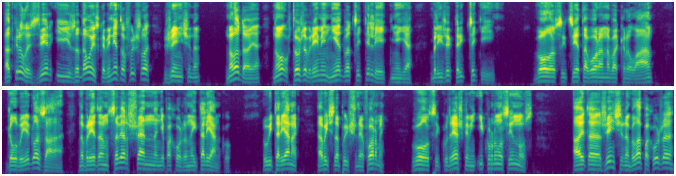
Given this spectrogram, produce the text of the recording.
открылась дверь, и из одного из кабинетов вышла женщина, молодая, но в то же время не двадцатилетняя, ближе к тридцати. Волосы цвета вороного крыла, голубые глаза, но при этом совершенно не похожа на итальянку. У итальянок обычно пышные формы, волосы кудряшками и курносый нос, а эта женщина была похожа,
